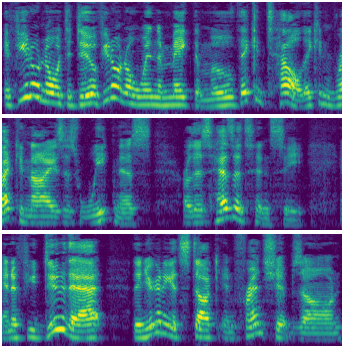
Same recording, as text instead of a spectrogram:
if you don't know what to do, if you don't know when to make the move, they can tell, they can recognize this weakness or this hesitancy. And if you do that, then you're going to get stuck in friendship zone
